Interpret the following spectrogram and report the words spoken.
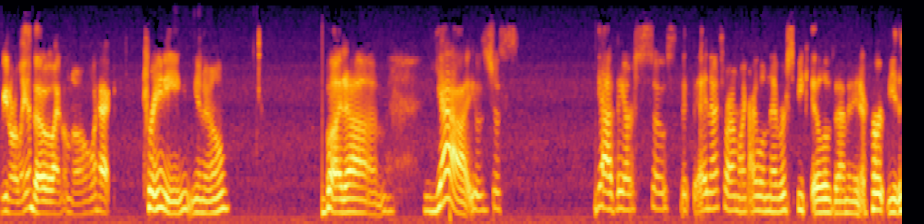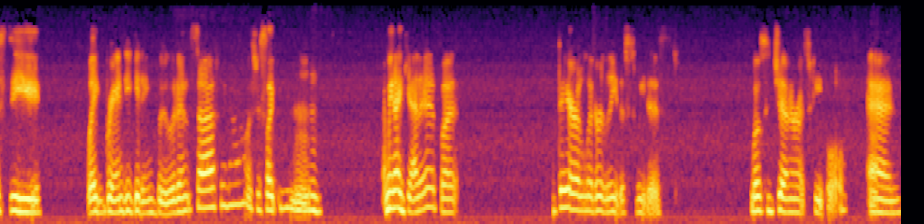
be in Orlando, I don't know. Heck training, you know. But um yeah, it was just yeah, they are so and that's why I'm like I will never speak ill of them and it hurt me to see like Brandi getting booed and stuff, you know? It's just like mm. I mean, I get it, but they are literally the sweetest, most generous people. And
